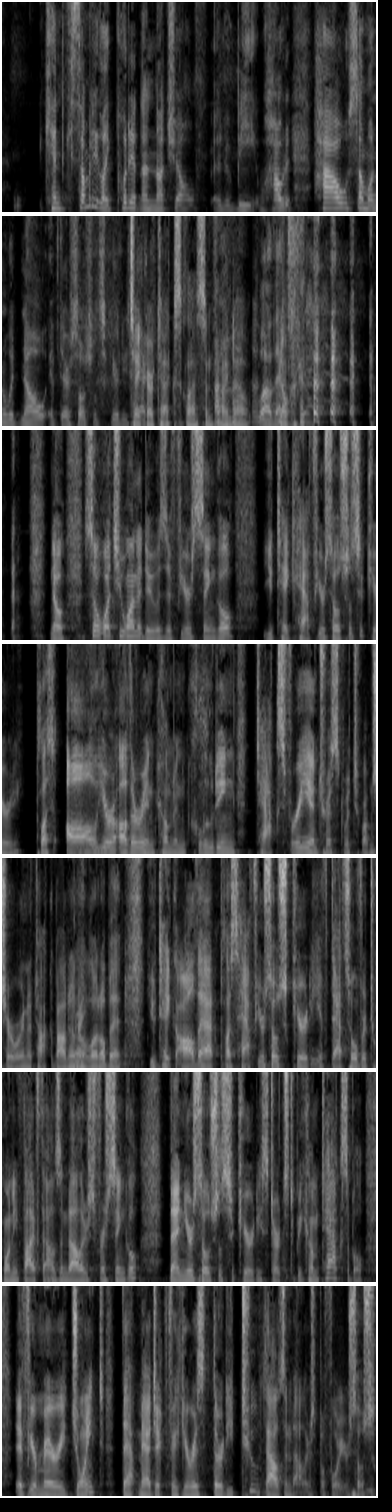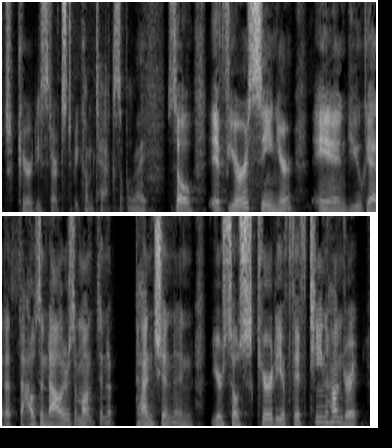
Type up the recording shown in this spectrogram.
can somebody like put it in a nutshell? It would be how to, how someone would know if their Social Security Take our tax class and find uh-huh. out. Well, that's true. no. So what you want to do is if you're single, you take half your social security plus all your mm. other income, including tax-free interest, which I'm sure we're going to talk about in Right. a little bit. You take all that plus half your social security. If that's over $25,000 for single, then your social security starts to become taxable. If you're married joint, that magic figure is $32,000 before your social security starts to become taxable. Right. So if you're a senior and you get a thousand dollars a month in a pension and your social security of fifteen hundred, you,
